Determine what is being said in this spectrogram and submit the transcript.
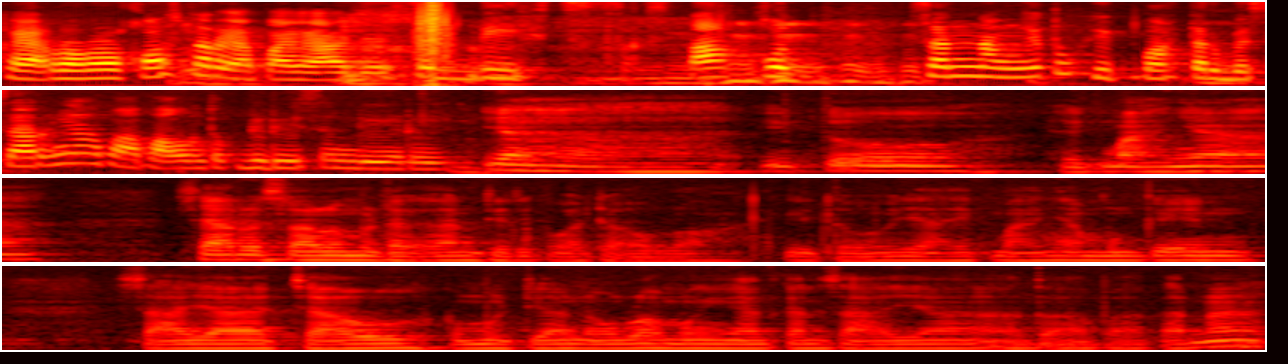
kayak roller coaster ya Pak ya. Ada sedih, takut, senang itu hikmah terbesarnya apa Pak untuk diri sendiri? ya itu hikmahnya saya harus selalu mendekatkan diri kepada Allah gitu. Ya hikmahnya mungkin saya jauh kemudian Allah mengingatkan saya atau apa. Karena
